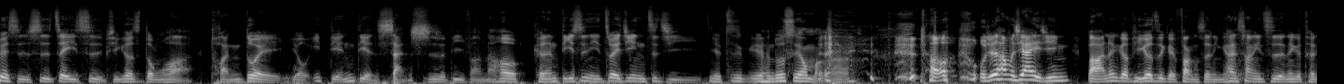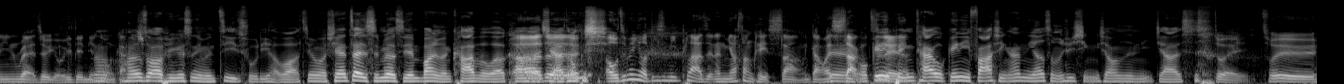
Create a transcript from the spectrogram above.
确实是这一。次皮克斯动画团队有一点点闪失的地方，然后可能迪士尼最近自己也自有很多事要忙啊。然后我觉得他们现在已经把那个皮克斯给放生。你看上一次的那个 Turning Red 就有一点点那种感觉。他就说啊，皮克斯你们自己处理好不好？结果现在暂时没有时间帮你们 cover，我要 cover 其他东西。哦，我这边有 Disney Plus，那你要上可以上，你赶快上。我给你平台，我给你发行啊，你要怎么去行销呢？你家的事。对，所以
